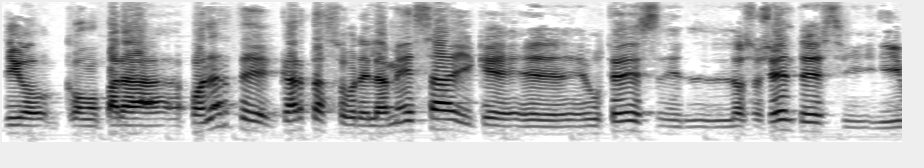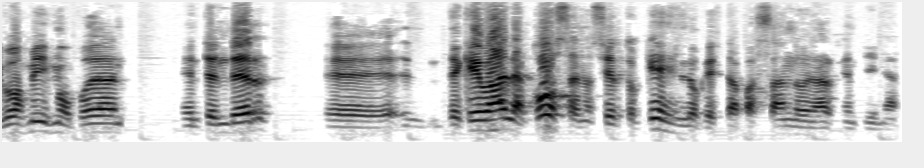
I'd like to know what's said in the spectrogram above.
digo, como para ponerte cartas sobre la mesa y que eh, ustedes, eh, los oyentes y, y, vos mismo puedan entender eh, de qué va la cosa, ¿no es cierto? ¿Qué es lo que está pasando en Argentina?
